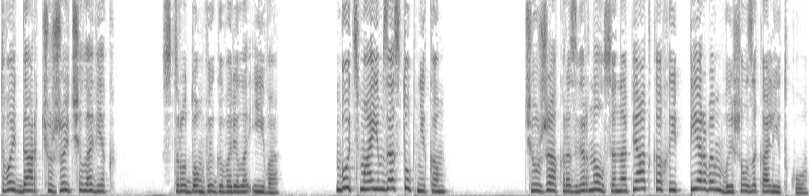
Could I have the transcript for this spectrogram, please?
твой дар, чужой человек», — с трудом выговорила Ива. «Будь моим заступником!» Чужак развернулся на пятках и первым вышел за калитку.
